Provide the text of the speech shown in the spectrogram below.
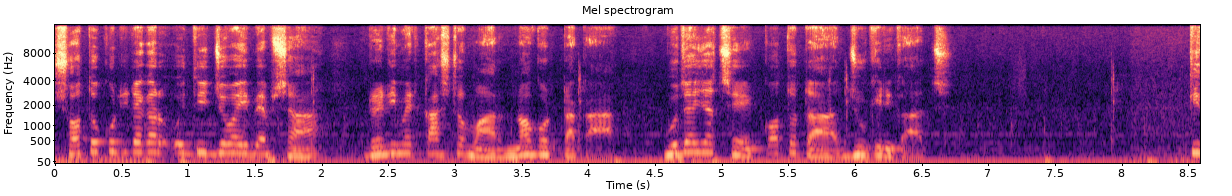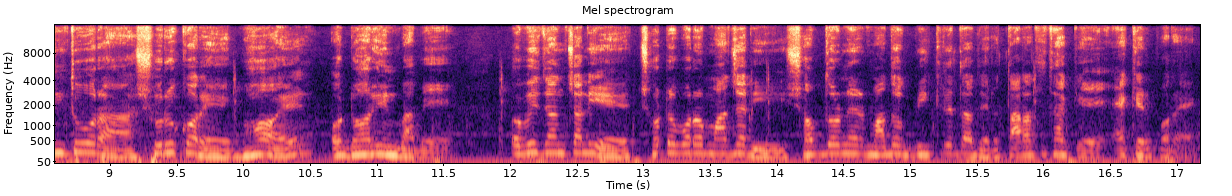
শত কোটি টাকার ঐতিহ্যবাহী ব্যবসা, রেডিমেড কাস্টমার, নগদ টাকা, বোঝাই যাচ্ছে কতটা ঝুঁকির কাজ। কিন্তু ওরা শুরু করে ভয় ও ডরহীনভাবে। অভিযান চালিয়ে ছোট বড় মাঝারি সব ধরনের মাদক বিক্রেতাদের তাড়াতে থাকে একের পর এক।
